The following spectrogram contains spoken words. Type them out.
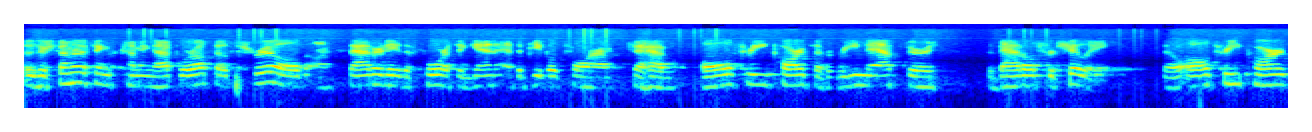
Those are some of the things coming up. We're also thrilled on Saturday the 4th, again at the People's Forum, to have all three parts of remastered The Battle for Chile. So all three parts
